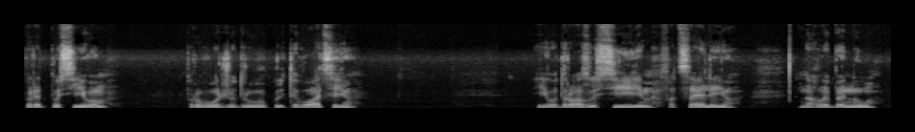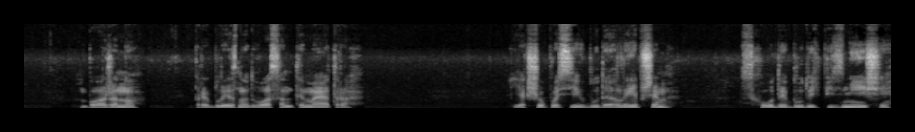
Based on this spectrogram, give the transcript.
Перед посівом проводжу другу культивацію і одразу сіємо фацелію на глибину бажано приблизно 2 см. Якщо посів буде глибшим, сходи будуть пізніші.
